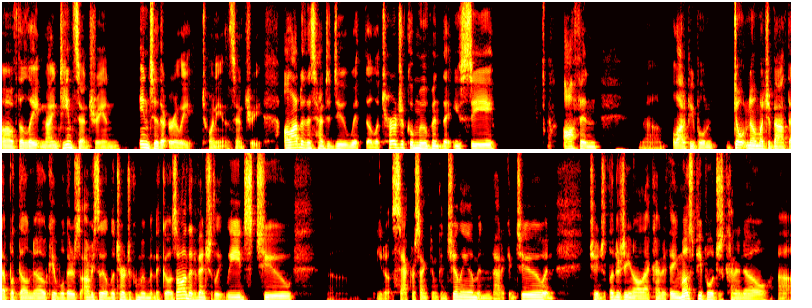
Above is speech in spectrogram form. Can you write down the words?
of the late 19th century and into the early 20th century. A lot of this had to do with the liturgical movement that you see often um, a lot of people don't know much about that, but they'll know, okay, well, there's obviously a liturgical movement that goes on that eventually leads to, uh, you know, Sacrosanctum Concilium and Vatican II and change of liturgy and all that kind of thing. Most people just kind of know, um,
